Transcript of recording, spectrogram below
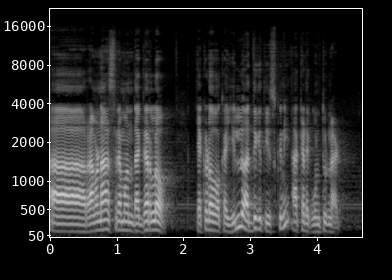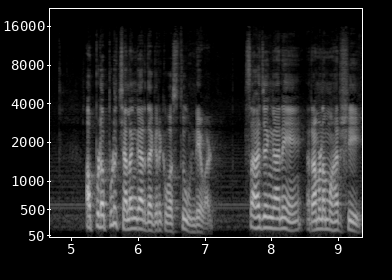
ఆ రమణాశ్రమం దగ్గరలో ఎక్కడో ఒక ఇల్లు అద్దెకి తీసుకుని అక్కడికి ఉంటున్నాడు. అప్పుడప్పుడు చలంగారి దగ్గరికి వస్తూ ఉండేవాడు. సహజంగానే రమణ మహర్షి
